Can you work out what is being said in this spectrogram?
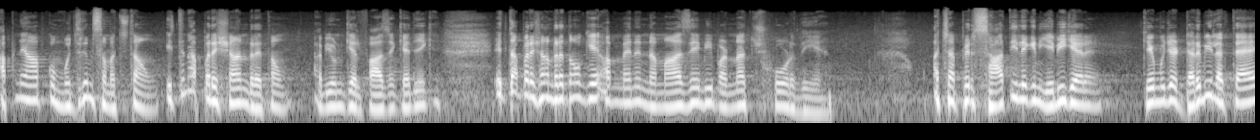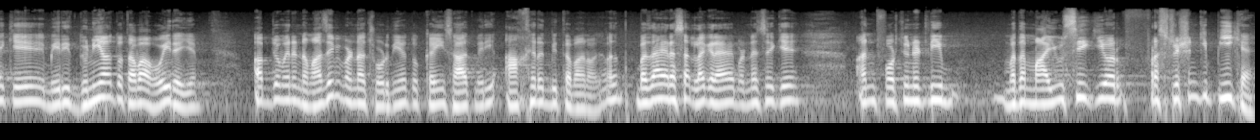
अपने आप को मुजरिम समझता हूँ इतना परेशान रहता हूँ अभी उनके अल्फाज हैं कह दिए कि इतना परेशान रहता हूँ कि अब मैंने नमाजें भी पढ़ना छोड़ दी हैं। अच्छा फिर साथ ही लेकिन ये भी कह रहे हैं कि मुझे डर भी लगता है कि मेरी दुनिया तो तबाह हो ही रही है। अब जो मैंने नमाजें भी पढ़ना छोड़ दी हैं तो कहीं साथ मेरी आखिरत भी तबाह ना हो जाए। मतलब बज़ाहिर ऐसा लग रहा है पढ़ने से कि अनफॉर्चुनेटली मतलब मायूसी की और फ्रस्ट्रेशन की पीक है।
